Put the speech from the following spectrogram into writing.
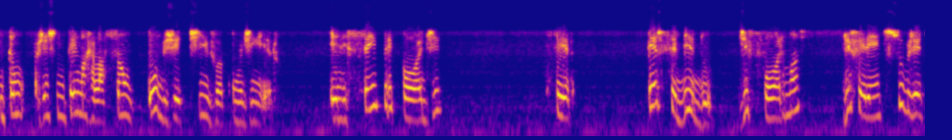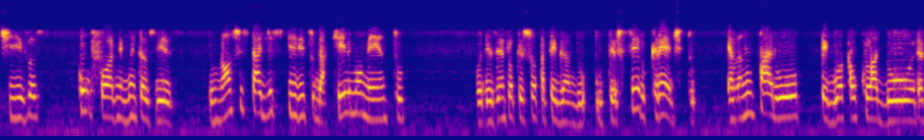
Então, a gente não tem uma relação objetiva com o dinheiro. Ele sempre pode ser percebido de formas diferentes, subjetivas, conforme muitas vezes o nosso estado de espírito daquele momento. Por exemplo, a pessoa está pegando o terceiro crédito, ela não parou, pegou a calculadora,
